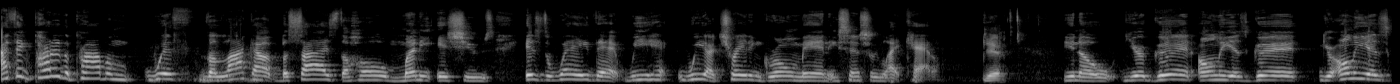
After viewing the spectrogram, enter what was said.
I think part of the problem with the lockout, besides the whole money issues, is the way that we we are trading grown men essentially like cattle. Yeah. You know, you're good only as good. You're only as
